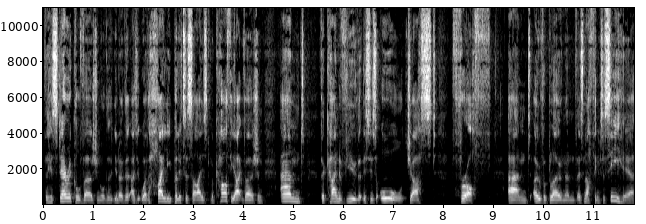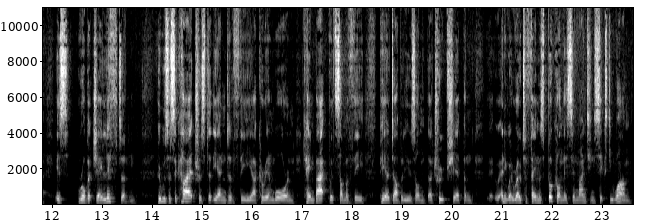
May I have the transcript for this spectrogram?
the hysterical version or the you know the, as it were the highly politicized McCarthyite version and the kind of view that this is all just froth and overblown and there's nothing to see here is Robert J. Lifton who was a psychiatrist at the end of the uh, Korean War and came back with some of the POWs on a troop ship and uh, anyway wrote a famous book on this in 1961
